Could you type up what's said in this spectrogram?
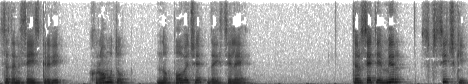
за да не се изкриви хромото, но повече да изцелее. Търсете мир с всички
